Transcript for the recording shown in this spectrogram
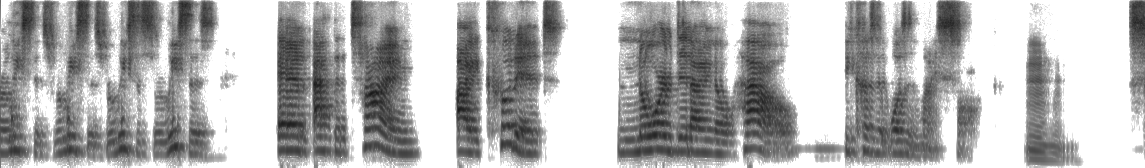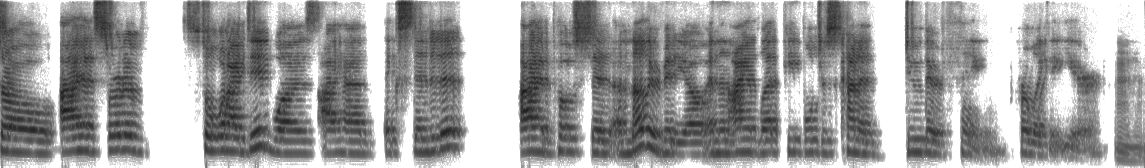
release this, release this, release this, release this. And at the time, I couldn't, nor did I know how, because it wasn't my song. mhm. So I had sort of so what I did was I had extended it. I had posted another video and then I had let people just kind of do their thing for like a year. Mhm.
